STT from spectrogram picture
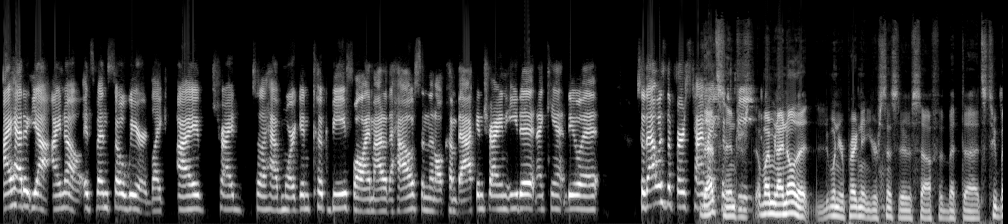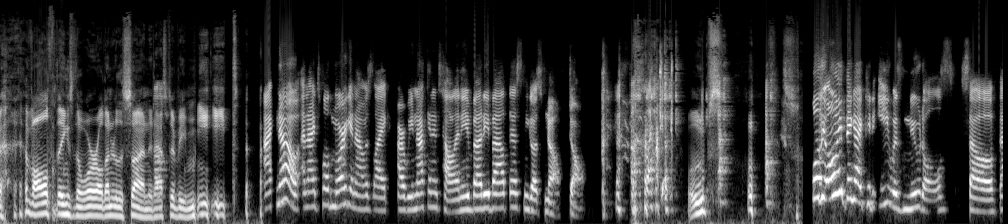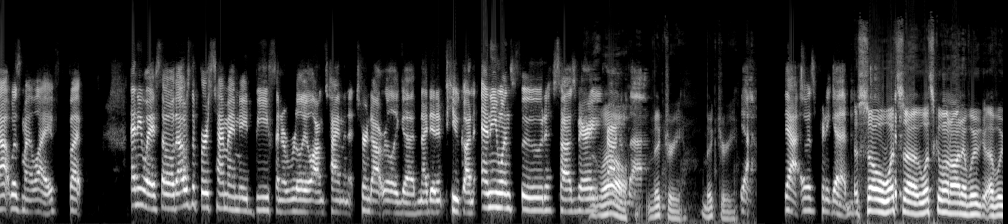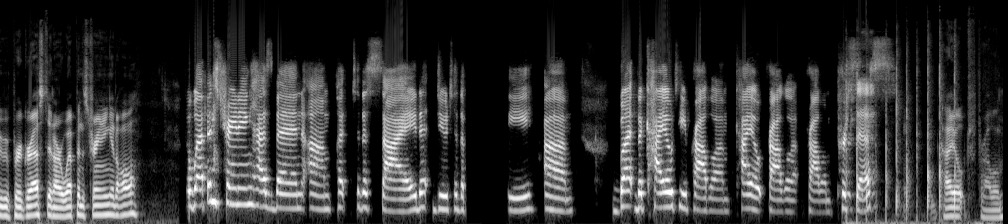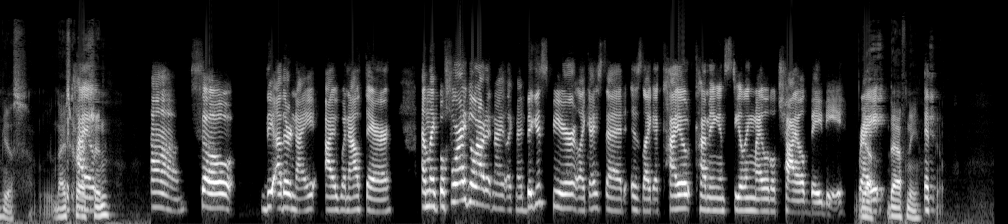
I had it. Yeah, I know. It's been so weird. Like I tried to have Morgan cook beef while I'm out of the house, and then I'll come back and try and eat it, and I can't do it. So that was the first time That's I interesting. Well, I mean, I know that when you're pregnant, you're sensitive to stuff, but uh, it's too bad. of all things in the world under the sun, it has to be meat. I know. And I told Morgan, I was like, Are we not going to tell anybody about this? And he goes, No, don't. like, Oops. Well, the only thing I could eat was noodles. So that was my life. But anyway, so that was the first time I made beef in a really long time. And it turned out really good. And I didn't puke on anyone's food. So I was very proud well, of that. victory, victory. Yeah, yeah, it was pretty good. So what's uh what's going on? Have we have we progressed in our weapons training at all? The weapons training has been um, put to the side due to the um, but the coyote problem, coyote problem, problem persists. Coyote problem. Yes. Nice The coyote. Um, so the other night I went out there and like before I go out at night, like my biggest fear, like I said, is like a coyote coming and stealing my little child baby, right? Yeah, Daphne.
